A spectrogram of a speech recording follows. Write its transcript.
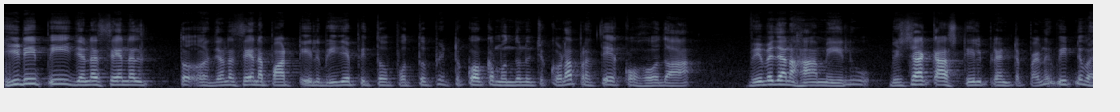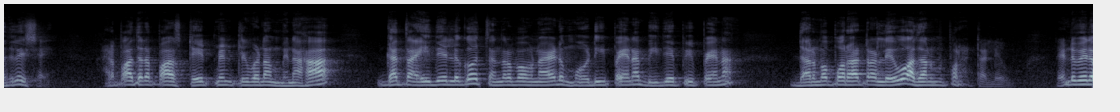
టీడీపీ జనసేనతో జనసేన పార్టీలు బీజేపీతో పొత్తు పెట్టుకోక ముందు నుంచి కూడా ప్రత్యేక హోదా విభజన హామీలు విశాఖ స్టీల్ ప్లాంట్ పైన వీటిని వదిలేశాయి. అడపాదడపా స్టేట్మెంట్లు ఇవ్వడం మినహా గత ఐదేళ్ళుగా చంద్రబాబు నాయుడు మోడీ పైన బీజేపీ పైన ధర్మ పోరాటాలు లేవు అధర్మ పోరాటాలు లేవు. రెండు వేల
